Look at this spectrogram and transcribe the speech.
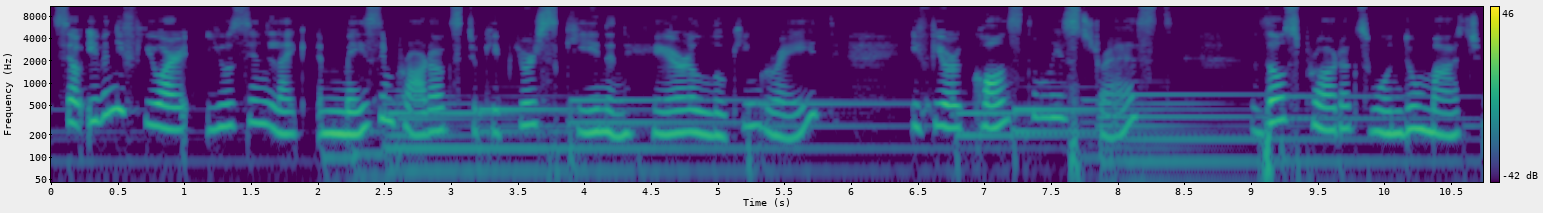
So, even if you are using like amazing products to keep your skin and hair looking great, if you're constantly stressed, those products won't do much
